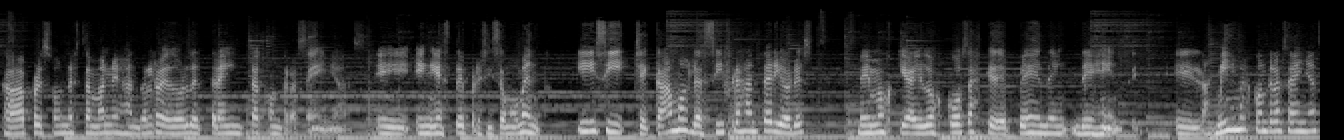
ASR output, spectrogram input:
cada persona está manejando alrededor de 30 contraseñas eh, en este preciso momento. Y si checamos las cifras anteriores, vemos que hay dos cosas que dependen de gente, eh, las mismas contraseñas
